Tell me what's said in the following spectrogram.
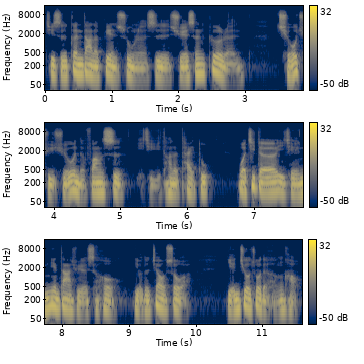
其实更大的变数呢是学生个人求取学问的方式以及他的态度。我记得以前念大学的时候，有的教授啊研究做得很好，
